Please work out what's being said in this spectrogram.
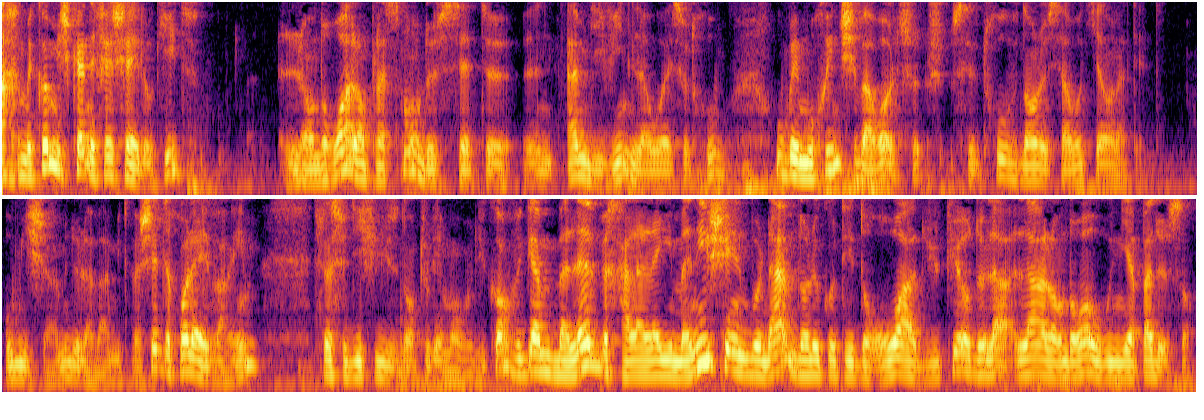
Achmekom Mishkan Elokit, l'endroit, l'emplacement de cette euh, âme divine, là où elle se trouve, ou Bemuchin Shivarol se trouve dans le cerveau qui est dans la tête. Au Misham, de là-bas, Mitpachet Evarim, cela se diffuse dans tous les membres du corps, Vegam Balev Bonam, dans le côté droit du cœur, de là, là, à l'endroit où il n'y a pas de sang.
